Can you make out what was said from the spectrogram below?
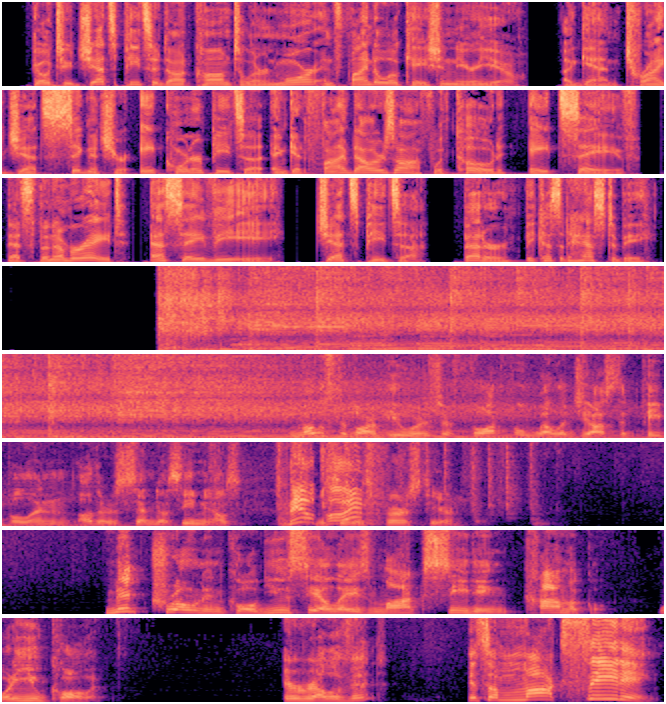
Go to jetspizza.com to learn more and find a location near you. Again, try Jet's signature eight corner pizza and get $5 off with code 8SAVE. That's the number eight, S A V E. Jet's Pizza. Better because it has to be. Most of our viewers are thoughtful, well adjusted people, and others send us emails. Mail time! Let me see what's first here. Mick Cronin called UCLA's mock seating comical. What do you call it? Irrelevant. It's a mock seating.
